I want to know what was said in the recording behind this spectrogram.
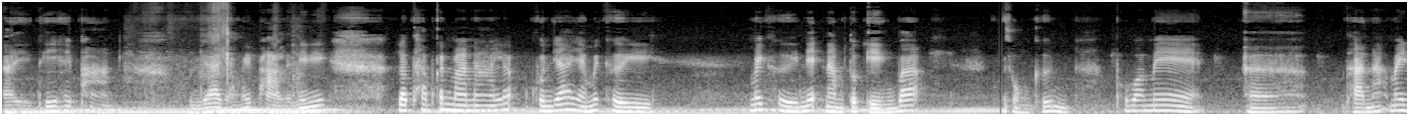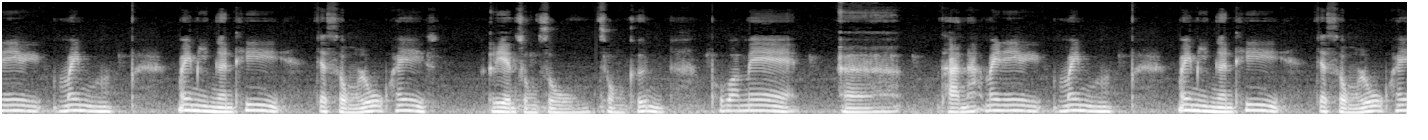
ไอ้ที่ให้ผ่าน คุณย่ายังไม่ผ่านเลยนี้ เราทำกันมานานแล้วคุณย่ายังไม่เคย ไม่เคยแนะนำตัวเองว่าส่งขึ้น เพราะว่าแม่ฐานะไม่ได้ไม่ไม่มีเงินที่จะส่งลูกให้เรียนสูงสูงส่งขึ้น เพราะว่าแม่ฐานะไม่ได้ไม่ไม่มีเงินที่จะส่งลูกให้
